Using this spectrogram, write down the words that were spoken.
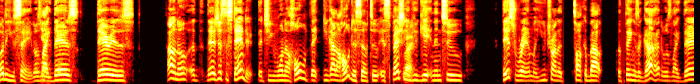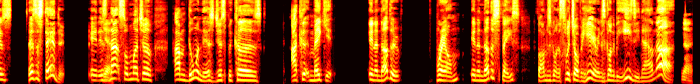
What are you saying? It was yeah. like, there's, there is, I don't know, uh, there's just a standard that you want to hold, that you got to hold yourself to, especially right. if you're getting into this realm and you trying to talk about the things of God. It was like, there's, there's a standard. And it's yeah. not so much of I'm doing this just because I couldn't make it in another realm, in another space. So I'm just going to switch over here and it's going to be easy now. Nah. Nah.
